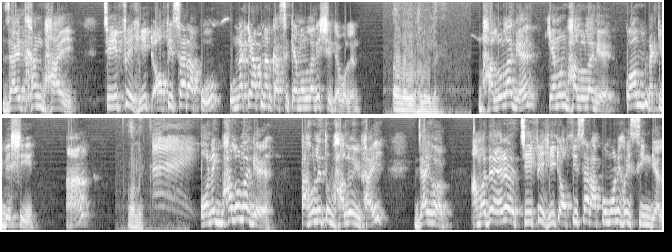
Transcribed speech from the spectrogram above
Zahid Khan ভাই চিফ হিট অফিসার আপু উনাকে আপনার কাছে কেমন লাগে সেটা বলেন। মাঝে ভালোই লাগে। ভালো লাগে? কেমন ভালো লাগে? কম নাকি বেশি? অনেক। অনেক ভালো লাগে? তাহলে তো ভালোই ভাই। যাই হোক আমাদের চিফ হিট অফিসার আপু মনে হয় সিঙ্গেল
